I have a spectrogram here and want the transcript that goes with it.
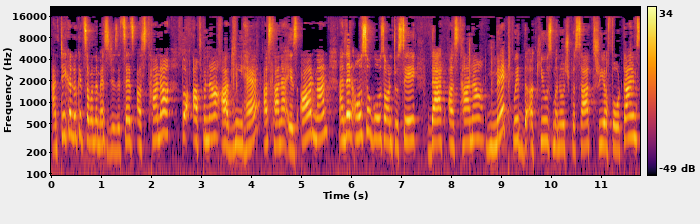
And take a look at some of the messages. It says, Asthana to apna admi hai. Asthana is our man. And then also goes on to say that Asthana met with the accused Manoj Prasad three or four times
